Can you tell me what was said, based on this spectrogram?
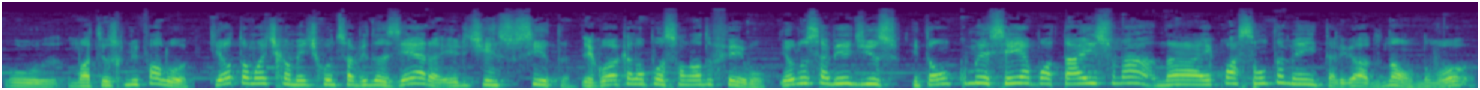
o, Matheus que me falou, que automaticamente quando sua vida zera, ele te ressuscita, igual aquela poção lá do Fable. Eu não sabia disso, então comecei a botar isso na, na equação também, tá ligado? Não, não vou...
